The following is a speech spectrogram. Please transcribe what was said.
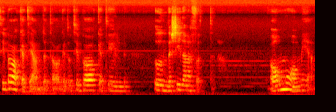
Tillbaka till andetaget och tillbaka till undersidan av fötterna. Om och om igen.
